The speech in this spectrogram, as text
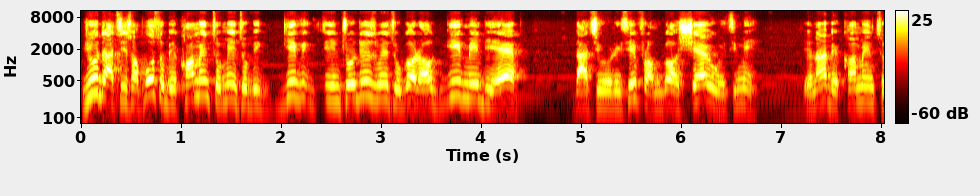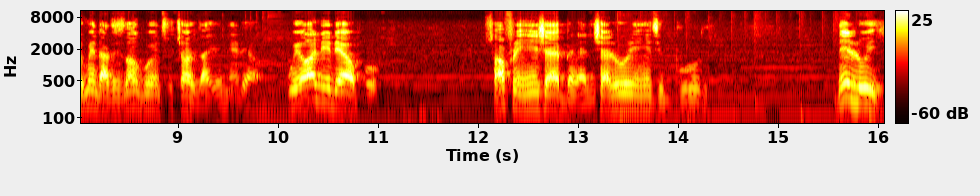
You that is supposed to be coming to me to be giving introduce me to God or give me the help that you receive from God share with me you now be coming to me that is not going to church that you need help. We all need help o suffering yín ṣe bẹ̀rẹ̀ níṣẹ́ lórí yín ti burú ni. Nílùú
